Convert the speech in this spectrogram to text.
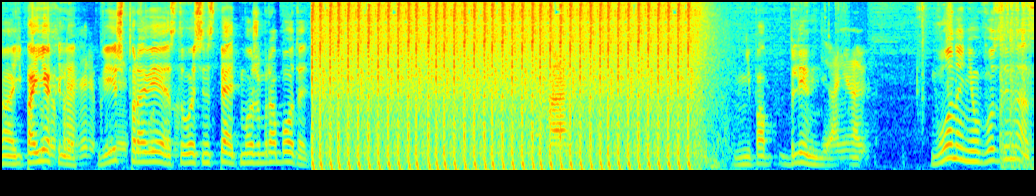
А, и поехали. проверь, Видишь, проверь, правее, вот 185, можем работать. Ага. Не по... Блин, Они вон они возле нас.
